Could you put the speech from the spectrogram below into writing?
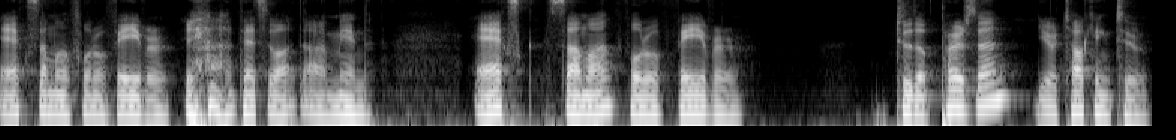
ask someone for a favor yeah that's what I meant ask someone for a favor to the person you're talking to.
